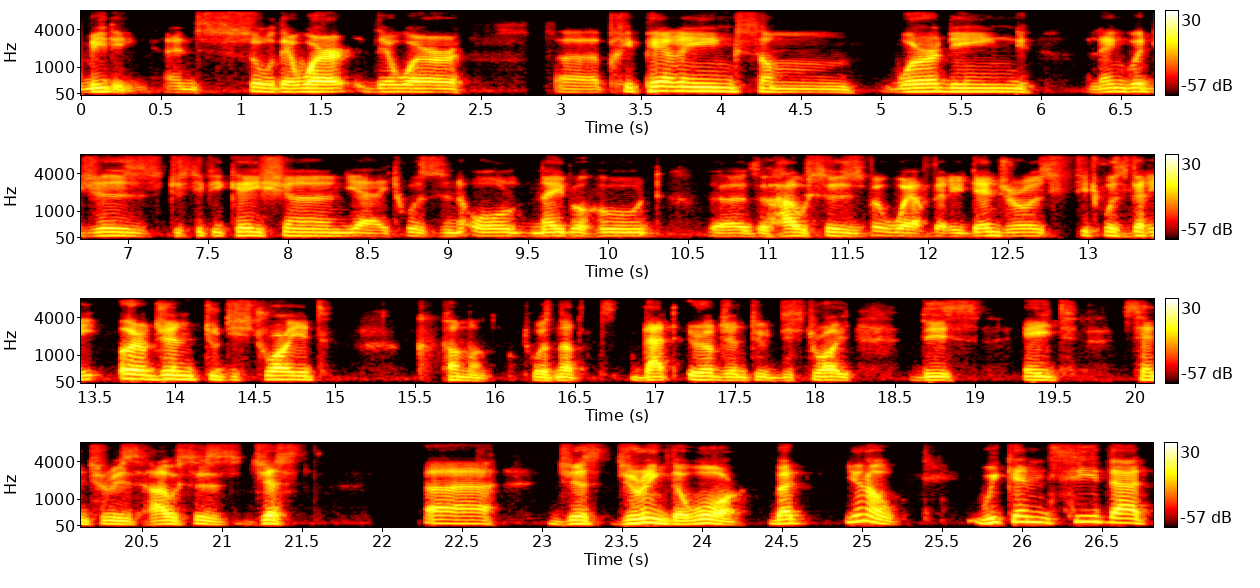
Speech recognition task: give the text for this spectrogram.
meeting, and so they were they were uh, preparing some wording, languages, justification. Yeah, it was an old neighborhood. the houses were very dangerous. It was very urgent to destroy it. Come on was not that urgent to destroy these eight centuries houses just uh, just during the war. But you know, we can see that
